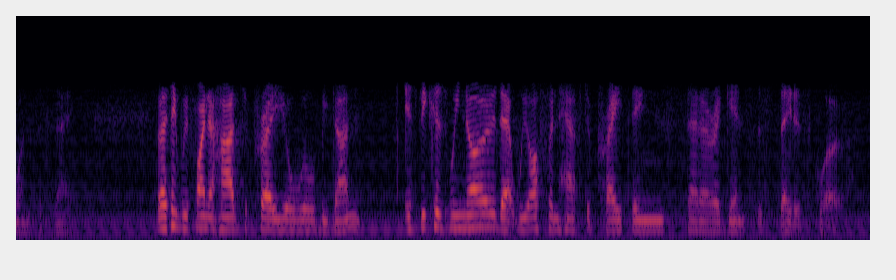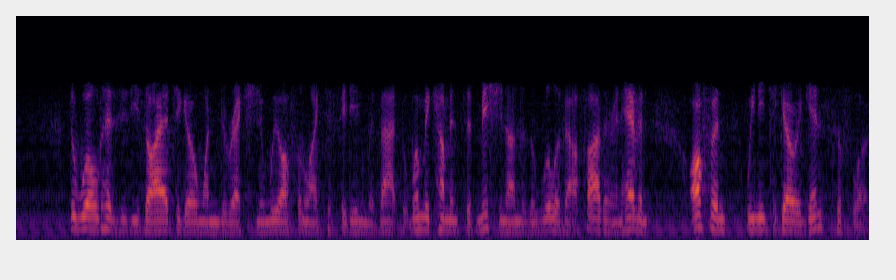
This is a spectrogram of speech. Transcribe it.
one for today, but I think we find it hard to pray your will be done, is because we know that we often have to pray things that are against the status quo. The world has a desire to go in one direction, and we often like to fit in with that. But when we come in submission under the will of our Father in heaven, often we need to go against the flow.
